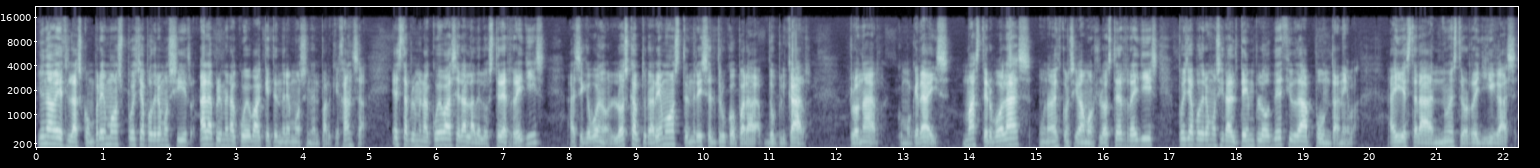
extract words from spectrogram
Y una vez las compremos, pues ya podremos ir a la primera cueva que tendremos en el Parque Hansa. Esta primera cueva será la de los tres Regis, así que bueno, los capturaremos, tendréis el truco para duplicar, clonar, como queráis, Master Bolas, una vez consigamos los tres Regis, pues ya podremos ir al templo de Ciudad Punta Neva. Ahí estará nuestro Rey Gigas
